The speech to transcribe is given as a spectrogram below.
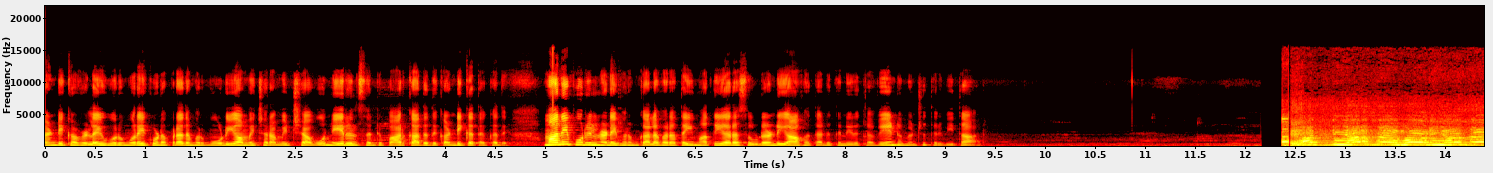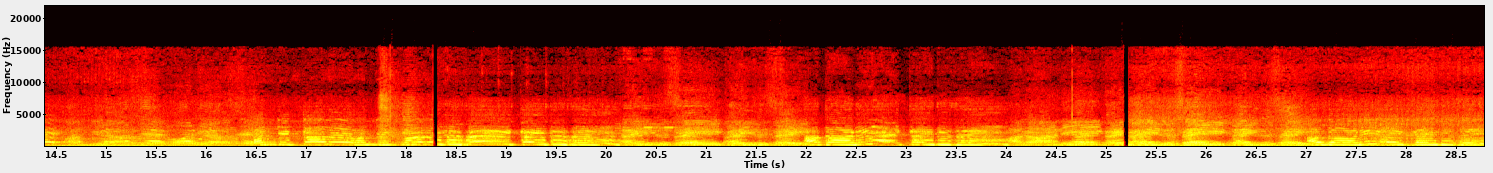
கண்டிக்கவில்லை. ஒரு முறை கூட பிரதமர் மோடியோ அமைச்சர் அமித்ஷாவோ நேரில் சென்று பார்க்காதது கண்டிக்கத்தக்கது. மணிப்பூரில் நடைபெறும் கலவரத்தை மத்திய அரசு உடனடியாக தடுத்து நிறுத்த வேண்டும் என்று தெரிவித்தார். மத்திய அரசு மோடி அரசு! வஞ்சிக்காதே வஞ்சிக்காதே. கைது செய் கைது செய் அதானியை கைது செய் அதானியை கைது செய்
